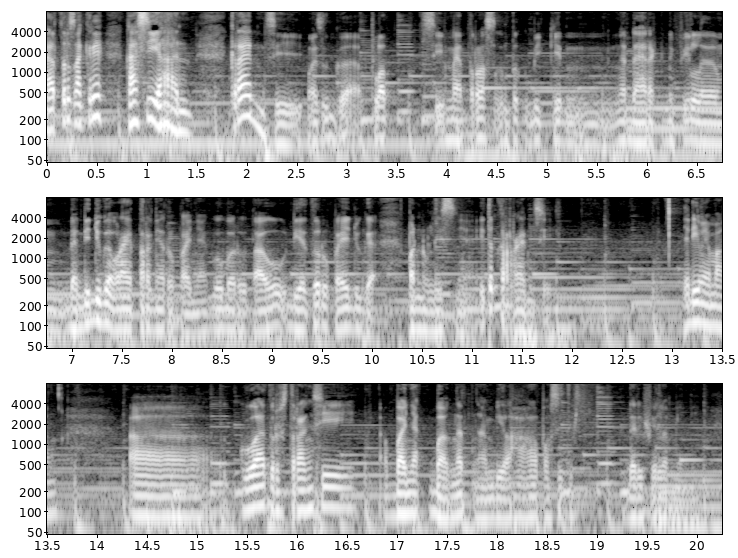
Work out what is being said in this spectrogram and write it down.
jahat terus akhirnya kasihan. Keren sih maksud gue plot si Metros untuk bikin ngedirect di film. Dan dia juga writernya rupanya gue baru tahu dia tuh rupanya juga penulisnya. Itu keren sih. Jadi memang uh, eh, gue terus terang sih banyak banget ngambil hal-hal positif dari film ini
